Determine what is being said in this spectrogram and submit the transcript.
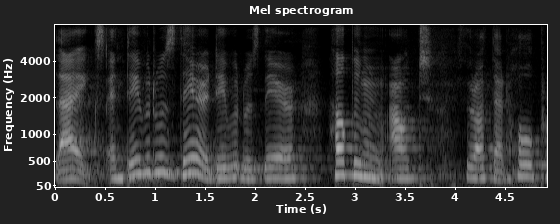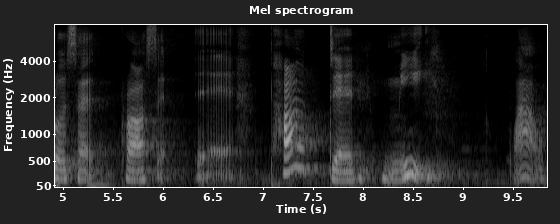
likes. And David was there. David was there helping him out throughout that whole process. Process. Eh, pardon me. Wow.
